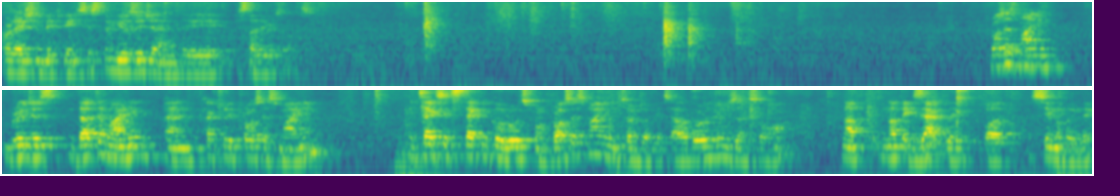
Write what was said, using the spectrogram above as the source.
correlation between system usage and the study results. Process mining bridges data mining and actually process mining. It takes its technical roots from process mining in terms of its algorithms and so on. Not, not exactly, but similarly.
